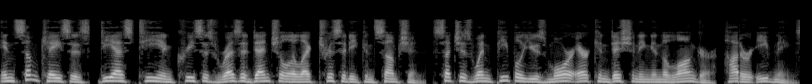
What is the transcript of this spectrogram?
In some cases, DST increases residential electricity consumption, such as when people use more air conditioning in the longer, hotter evenings.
